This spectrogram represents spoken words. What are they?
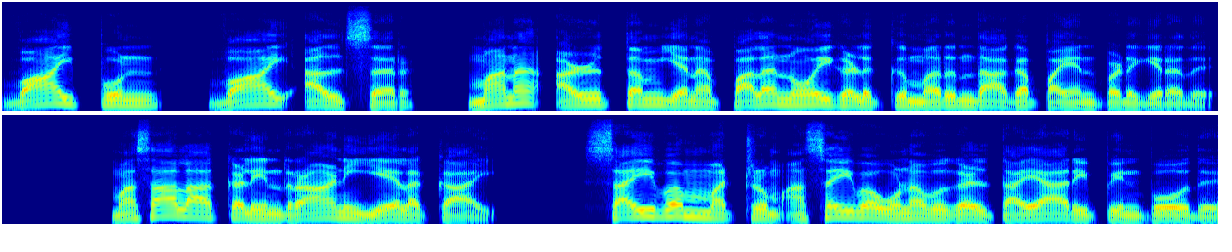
வாய்ப்புண் வாய் அல்சர் மன அழுத்தம் என பல நோய்களுக்கு மருந்தாக பயன்படுகிறது. மசாலாக்களின் ராணி ஏலக்காய். சைவம் மற்றும் அசைவ உணவுகள் தயாரிப்பின் போது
